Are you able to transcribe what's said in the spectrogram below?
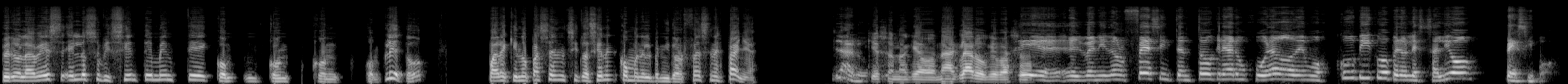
pero a la vez es lo suficientemente com- con- con- completo para que no pasen situaciones como en el Benidorm Fest en España. Claro. Que eso no ha quedado nada claro qué pasó. Sí, el Benidorm Fest intentó crear un jurado demoscópico, pero les salió pésimo.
